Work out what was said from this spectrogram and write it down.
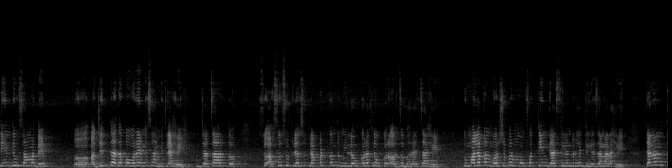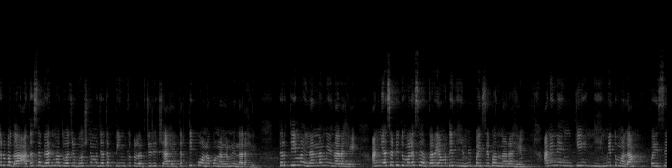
तीन दिवसामध्ये अजितदादा पवार यांनी सांगितले आहे ज्याचा अर्थ सु असं सुटल्या सुटल्या पटकन तुम्ही लवकरात लवकर अर्ज भरायचा आहे. तुम्हाला पण वर्षभर मोफत तीन गॅस सिलेंडर हे दिले जाणार आहे. त्यानंतर बघा आता सगळ्यात महत्त्वाची गोष्ट म्हणजे आता पिंक कलरची रिक्षा आहे तर ती कोणाकोणाला मिळणार आहे? तर ती महिलांना मिळणार आहे. आणि यासाठी तुम्हाला सरकार यामध्ये नेहमी पैसे भरणार आहे. आणि नेमकी नेहमी तुम्हाला पैसे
